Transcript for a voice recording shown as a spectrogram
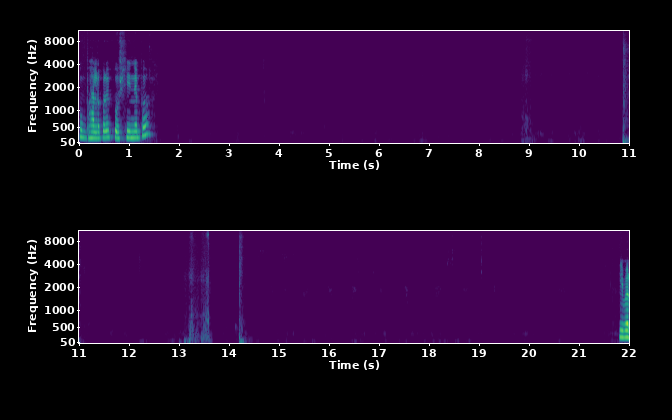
খুব ভালো করে কষিয়ে নেব। এবার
